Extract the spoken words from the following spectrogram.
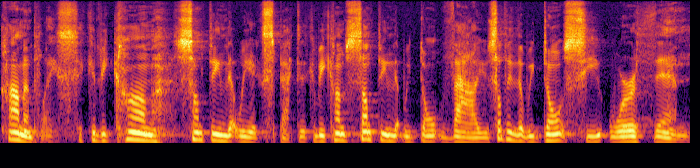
commonplace. It can become something that we expect. It can become something that we don't value, something that we don't see worth in.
